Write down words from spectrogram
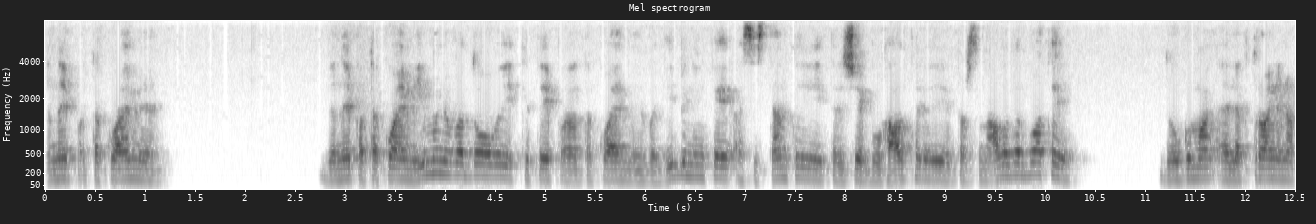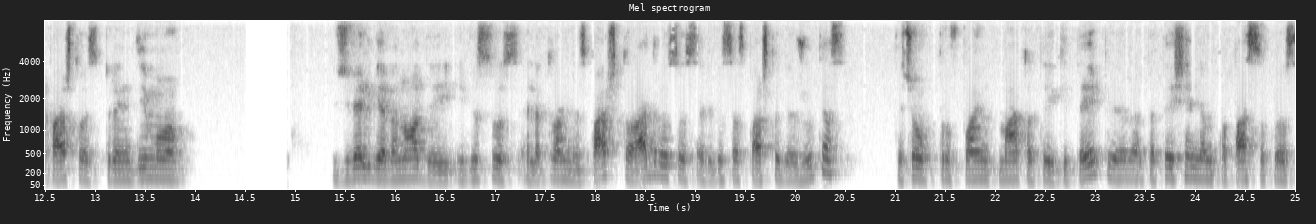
Vienaip atakuojami vienaip atakuojami įmonių vadovai, kitaip atakuojami vadybininkai, asistentai, trečiai buhalteriai ir personalo darbuotojai. Dauguma elektroninio pašto sprendimų žvelgia vienodai į visus elektroninius pašto adresus ar visas pašto dėžutės, tačiau Proofpoint mato tai kitaip ir apie tai šiandien papasakos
